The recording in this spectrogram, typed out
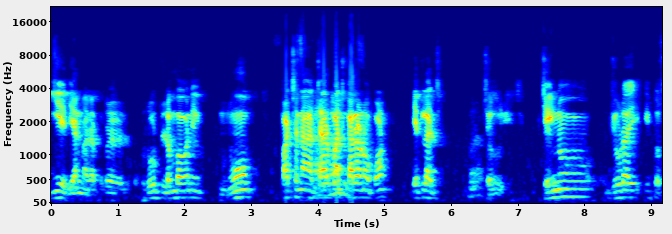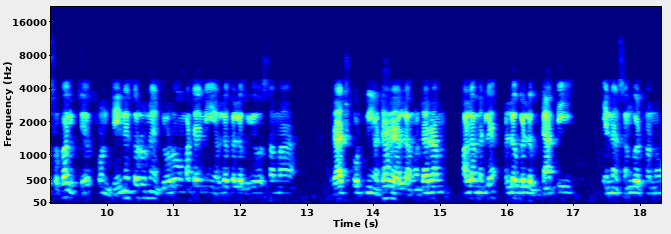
એ ધ્યાનમાં રાખવું રૂટ લંબાવવાની નો પાછળના ચાર પાંચ કારણો પણ એટલા જ જરૂરી છે. જૈનો જોડાય એ તો સ્વાભાવિક છે, પણ જૈનેતરોને જોડવા માટેની અલગ અલગ વ્યવસ્થામાં રાજકોટની અઢારે આલમ, અઢારમ આલમ એટલે અલગ અલગ જ્ઞાતિ, એના સંગઠનો,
